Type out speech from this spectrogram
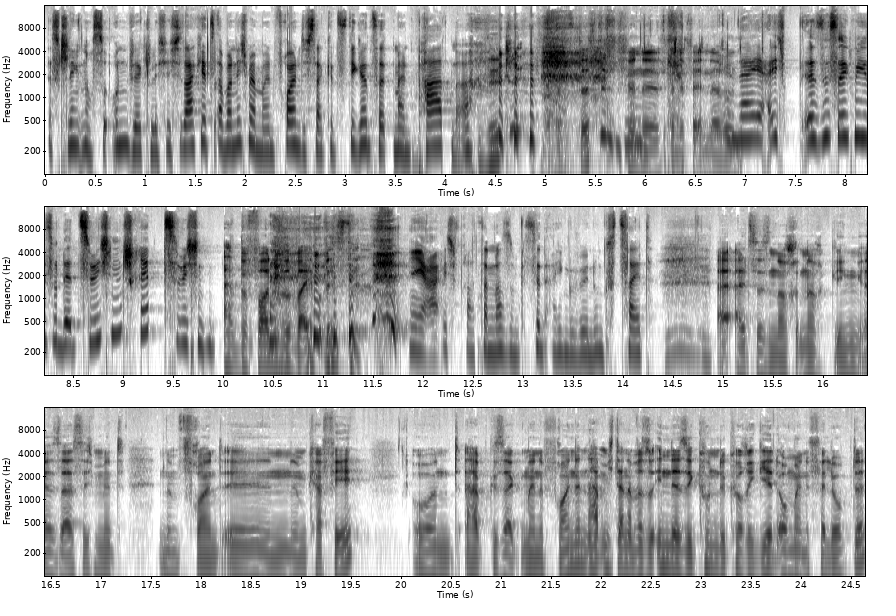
es klingt noch so unwirklich. Ich sage jetzt aber nicht mehr mein Freund, ich sage jetzt die ganze Zeit mein Partner. Wirklich? Was ist das denn für eine, für eine Veränderung? Naja, ich, es ist irgendwie so der Zwischenschritt zwischen. Ah, bevor du so weit bist. ja, ich brauche dann noch so ein bisschen Eingewöhnungszeit. Als es noch, noch ging, äh, saß ich mit einem Freund in einem Café und habe gesagt, meine Freundin, habe mich dann aber so in der Sekunde korrigiert, oh, meine Verlobte.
